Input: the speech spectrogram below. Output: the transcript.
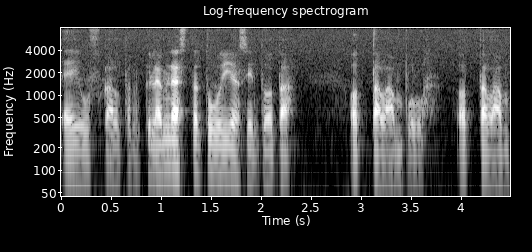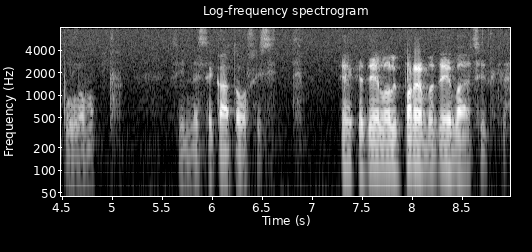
ei uskaltanut. Kyllä minä sitä tuijasin tuota ottalampulla, ottalampulla, mutta sinne se katosi sitten. Ehkä teillä oli paremmat eväät sitten.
